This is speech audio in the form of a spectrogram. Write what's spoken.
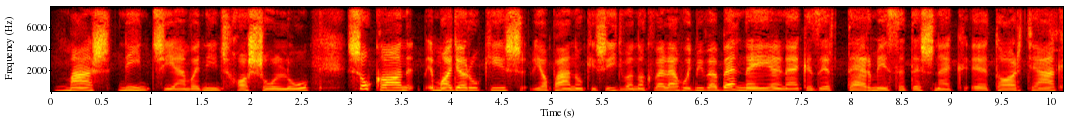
más nincs ilyen, vagy nincs hasonló. Sokan, magyarok is, japánok is így vannak vele, hogy mivel benne élnek, ezért természetesnek tartják,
